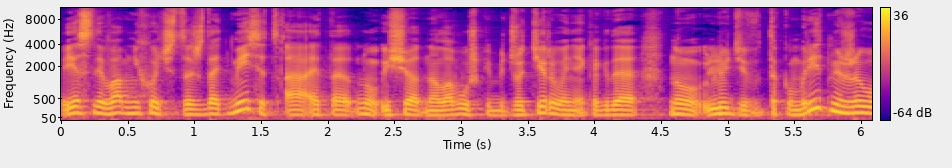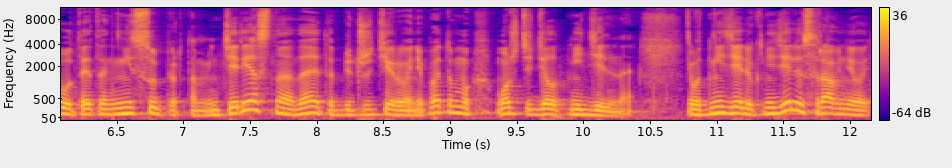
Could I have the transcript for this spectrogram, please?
Если вам не хочется ждать месяц, а это, ну, еще одна ловушка бюджетирования, когда, ну, люди в таком ритме живут, это не супер там интересно, да, это бюджетирование, поэтому можете делать недельное. Вот неделю к неделе сравнивать,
